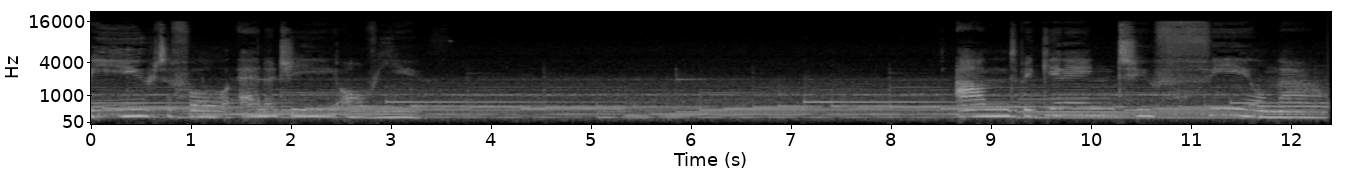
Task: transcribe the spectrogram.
beautiful energy of you. And beginning to feel now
